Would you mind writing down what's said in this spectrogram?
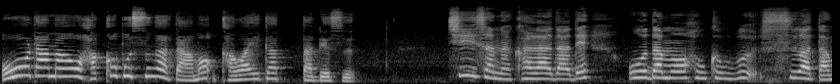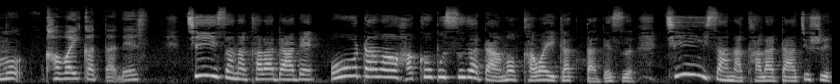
大玉を運ぶ姿も可愛かったです。小さな体で大玉を運ぶ姿も可愛かったです。小さな体だのオダマハコブスがダモ可愛いがだです。小さな体だ就是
